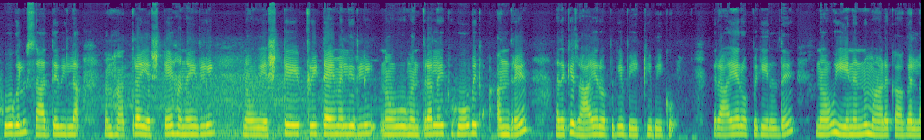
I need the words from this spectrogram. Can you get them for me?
ಹೋಗಲು ಸಾಧ್ಯವಿಲ್ಲ. ನಮ್ಮ ಹತ್ರ ಎಷ್ಟೇ ಹಣ ಇರಲಿ, ನಾವು ಎಷ್ಟೇ ಫ್ರೀ ಟೈಮಲ್ಲಿ ಇರಲಿ, ನಾವು ಮಂತ್ರಾಲಯಕ್ಕೆ ಹೋಗ್ಬೇಕು ಅಂದರೆ ಅದಕ್ಕೆ ರಾಯರ ಒಪ್ಪಿಗೆ ಬೇಕೇ ಬೇಕು. ರಾಯರ ಒಪ್ಪಿಗೆ ಇಲ್ಲದೆ ನಾವು ಏನನ್ನು ಮಾಡೋಕ್ಕಾಗಲ್ಲ.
